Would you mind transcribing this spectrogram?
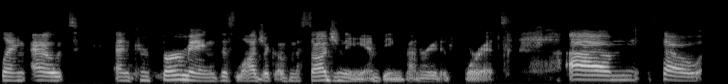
playing out and confirming this logic of misogyny and being venerated for it. Um, so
